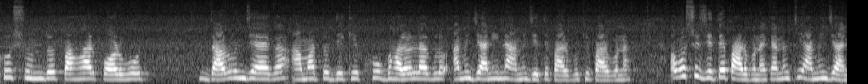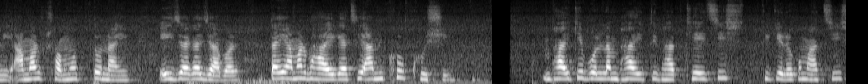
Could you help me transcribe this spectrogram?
খুব সুন্দর পাহাড়, পর্বত, দারুণ জায়গা, আমার তো দেখে খুব ভালো লাগল। আমি জানি না আমি যেতে পারব কি পারব না। অবশ্যই যেতে পারব না, কেন কি আমি জানি, আমার সামর্থ্য নাই এই জায়গায় যাবার। তাই আমার ভাই গেছে, আমি খুব খুশি। ভাইকে বললাম, ভাই, তুই ভাত খেয়েছিস? তুই কীরকম আছিস?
